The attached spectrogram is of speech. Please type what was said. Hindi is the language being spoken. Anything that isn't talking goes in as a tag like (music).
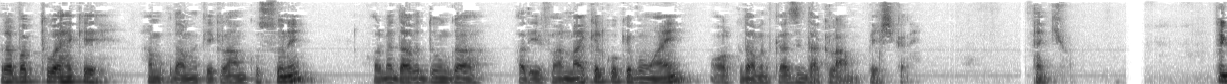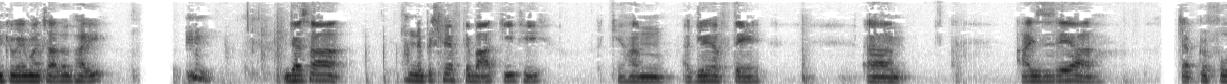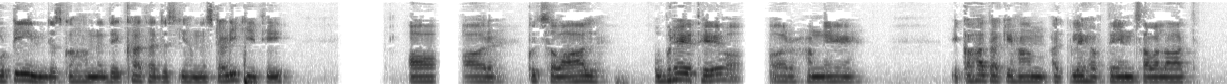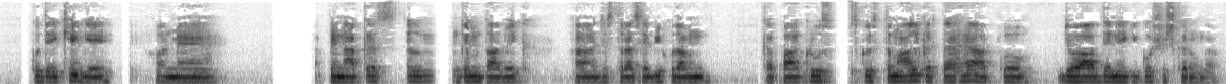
अब वक्त हुआ है कि हम खुदाम के कलाम को सुने और मैं दावत दूँगा अदीफान माइकल को कि वो आए और खुदामंद का ज़िंदा कलाम पेश करें। Thank you thank you very much Adal भाई जैसा हमने पिछले हफ़्ते बात की थी कि हम अगले हफ़्ते आइजिया चैप्टर 14 जिसको हमने देखा था जिसकी हमने स्टडी की थी और, और कुछ सवाल उभरे थे और हमने ये कहा था कि हम अगले हफ़्ते इन सवालात को देखेंगे और मैं अपने नाकस इल्म के मुताबिक जिस तरह से भी खुदावंद का पाकरू उसको इस्तेमाल करता है आपको जवाब देने की कोशिश करूँगा।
